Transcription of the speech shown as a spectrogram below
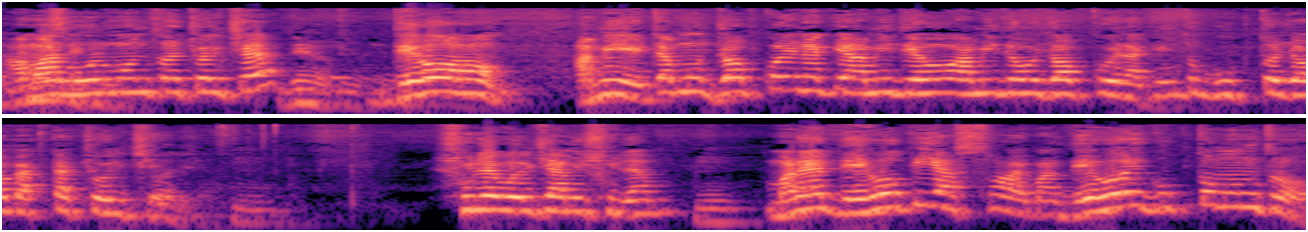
আমার মূল মন্ত্র চলছে দেহ। অহম। আমি এটা জব করি নাকি? আমি দেহ আমি দেহ জব করি না। কিন্তু গুপ্ত জব একটা চলছে। শুলে বলছি আমি শুলাম। মানে দেহ কি আশ্রয়? মানে দেহই গুপ্ত মন্ত্র।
